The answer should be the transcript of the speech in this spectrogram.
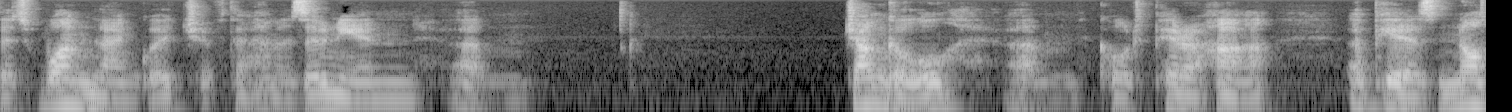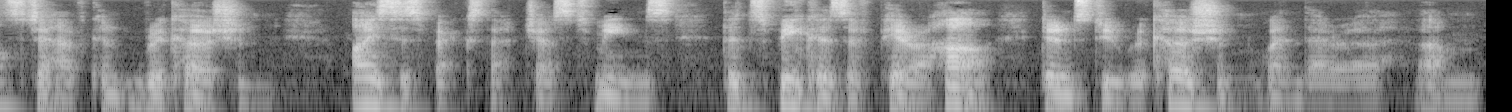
that one language of the Amazonian um, jungle, um, called Piraha, appears not to have recursion, I suspect that just means that speakers of Piraha don't do recursion when there are um,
